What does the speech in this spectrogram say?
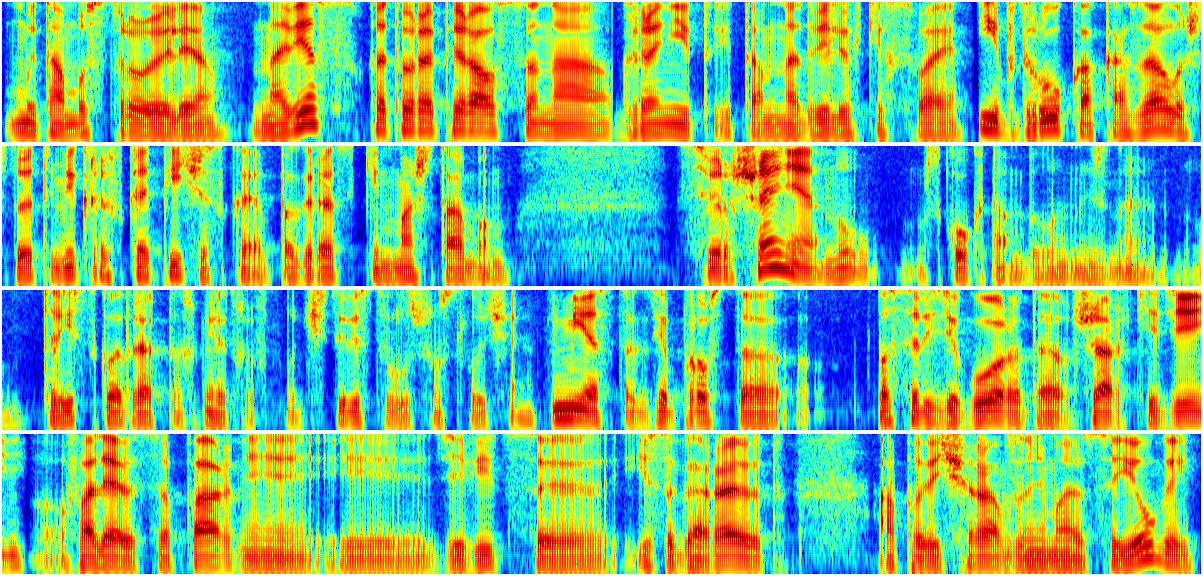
Мы там устроили навес, который опирался на гранит и там на две легких сваи. И вдруг оказалось, что это микроскопическое по городским масштабам свершение, ну, сколько там было, не знаю, 300 ну, квадратных метров, ну, 400 в лучшем случае. Место, где просто посреди города в жаркий день валяются парни и девицы и загорают, а по вечерам занимаются йогой.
